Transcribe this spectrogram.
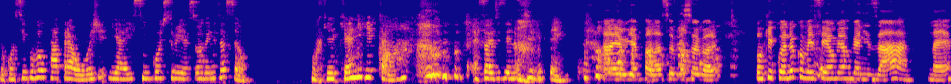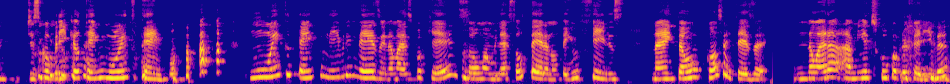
eu consigo voltar para hoje e aí sim construir essa organização. Porque quer me irritar, é só dizer não tive tempo. ah, eu ia falar sobre isso agora. Porque quando eu comecei a me organizar, né, descobri que eu tenho muito tempo. muito tempo livre mesmo, ainda mais porque sou uma mulher solteira, não tenho filhos, né? Então, com certeza, não era a minha desculpa preferida.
